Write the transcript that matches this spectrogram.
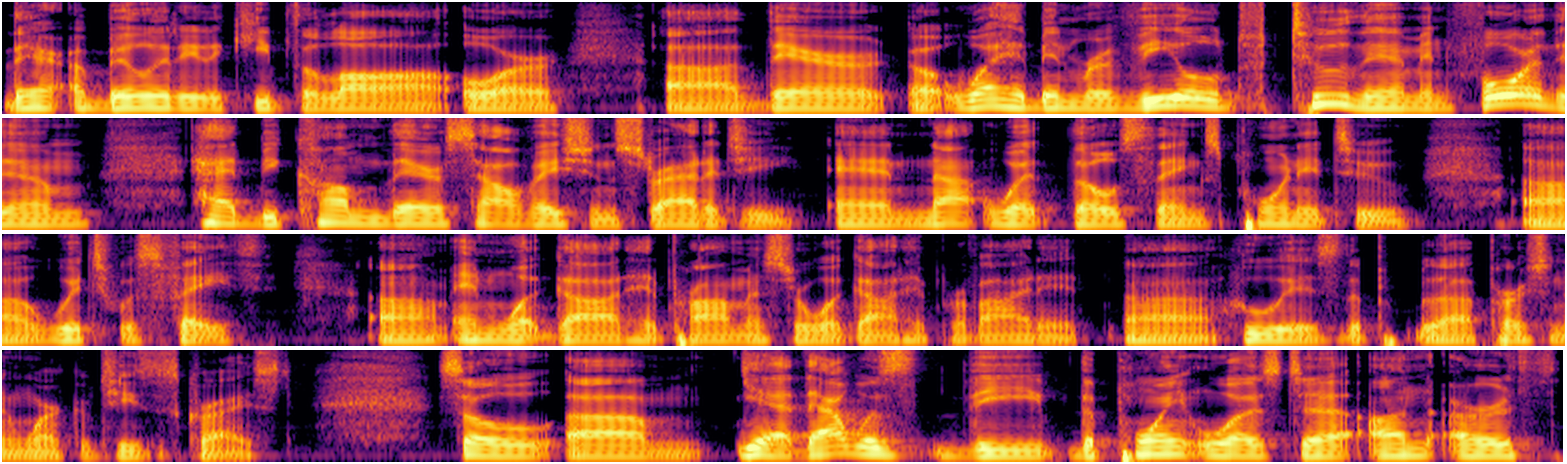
their ability to keep the law or uh, their uh, what had been revealed to them and for them had become their salvation strategy and not what those things pointed to, uh, which was faith. Um, and what God had promised or what God had provided, uh, who is the, person and work of Jesus Christ. So, um, yeah, that was the the point was to unearth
